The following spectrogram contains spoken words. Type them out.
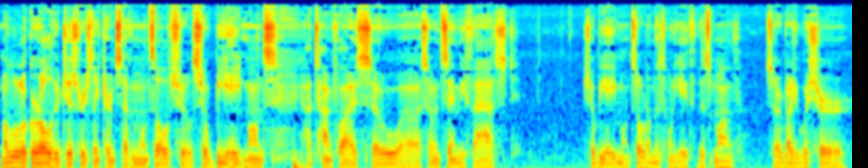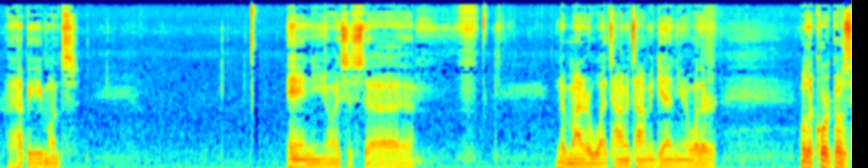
my little girl who just recently turned seven months old. She'll she'll be eight months. God, time flies so uh, so insanely fast. She'll be eight months old on the twenty eighth of this month. So everybody wish her a happy eight months. And you know, it's just uh, no matter what time and time again, you know whether whether court goes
